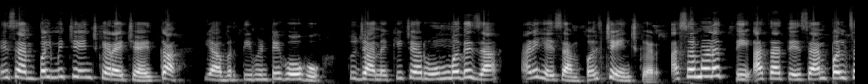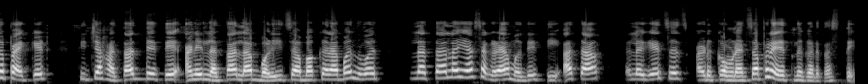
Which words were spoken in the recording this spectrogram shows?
हे सॅम्पल मी चेंज करायचे आहेत का? यावरती म्हणते हो हो. तू जानकीच्या रूममध्ये जा आणि हे सॅम्पल चेंज कर. असं म्हणत ती आता ते सॅम्पलचं पॅकेट तिच्या हातात देते आणि लताला बळीचा बकरा बनवत लताला या सगळ्यामध्ये ती आता लगेचच अडकवण्याचा प्रयत्न करत असते.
